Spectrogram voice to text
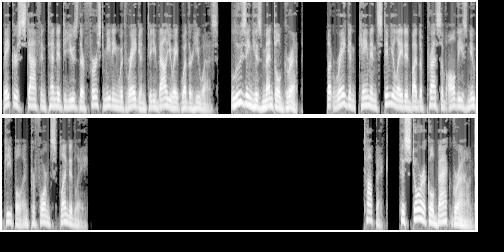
Baker's staff intended to use their first meeting with Reagan to evaluate whether he was losing his mental grip. But Reagan came in stimulated by the press of all these new people and performed splendidly. Historical background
